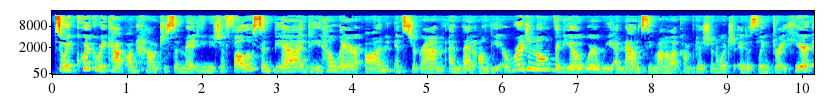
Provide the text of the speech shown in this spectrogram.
So a quick recap on how to submit. You need to follow Cynthia D. Hilaire on Instagram and then on the original video where we announced the monologue competition, which it is linked right here,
